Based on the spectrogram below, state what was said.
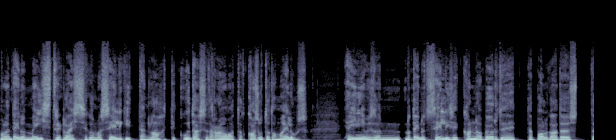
ma olen teinud meistriklasse, kui ma selgitan lahti, kuidas seda raamatut kasutada oma elus ja inimesed on no teinud selliseid kannapöördeid palgatööst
